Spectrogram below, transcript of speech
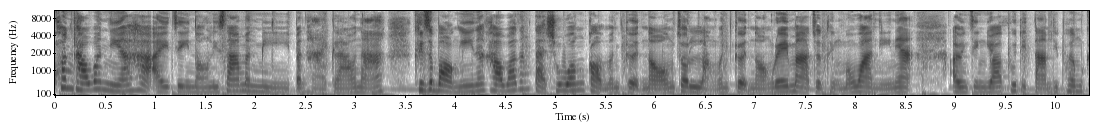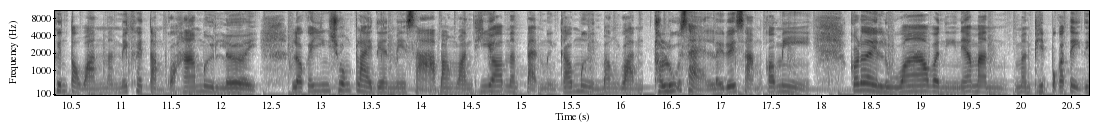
กคนคะวันนี้ค่ะไอจีน้องลิซ่ามันมีปัญหาอีกแล้วนะ คือจะบอกงี้นะคะว่าตั้งแต่ช่วงก่อนวันเกิดน้องจนหลังวันเกิดน้องเรื่อยมาจนถึงเมื่อวานนี้เนี่ย เอาจริงๆ ยอดผู้ติดตามที่เพิ่มขึ้นต่อวันมันไม่เคยต่ำกว่า 5 0,000 เลย แล้วก็ยิ่งช่วงปลายเดือนเมษาบางวันที่ยอดมัน 8 0 0 0 0 9 0,000 บางวัน ทะลุแสนเลยด้วยซ้ำก็มี ก็เลยรู้ว่าวันนี้เนี่ยมันมันผิดปกติจ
